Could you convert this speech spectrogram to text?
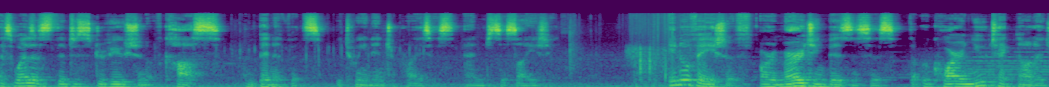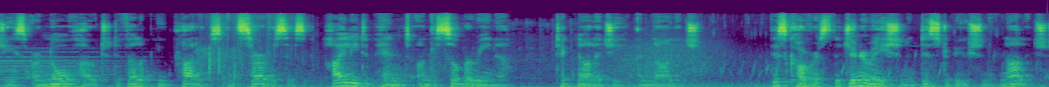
as well as the distribution of costs and benefits between enterprises and society. Innovative or emerging businesses that require new technologies or know-how to develop new products and services highly depend on the sub-arena, technology and knowledge. This covers the generation and distribution of knowledge,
